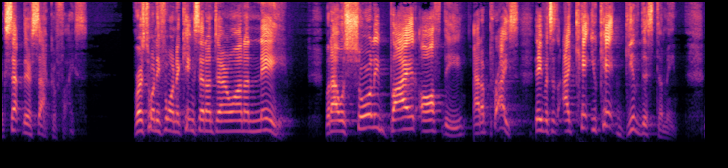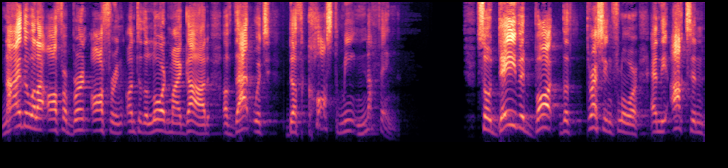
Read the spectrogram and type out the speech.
accept their sacrifice. Verse 24 And the king said unto Araunah, Nay, but I will surely buy it off thee at a price. David says, I can't, you can't give this to me. Neither will I offer burnt offering unto the Lord my God of that which doth cost me nothing. So David bought the threshing floor and the oxen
